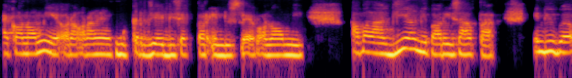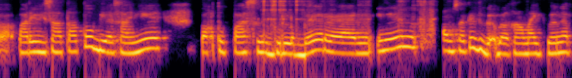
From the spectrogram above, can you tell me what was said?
ekonomi ya orang-orang yang bekerja di sektor industri ekonomi. Apalagi yang di pariwisata. Yang di pariwisata tuh biasanya waktu pas libur lebaran ini kan omsetnya juga bakal naik banget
